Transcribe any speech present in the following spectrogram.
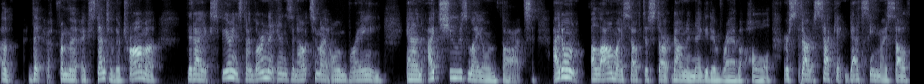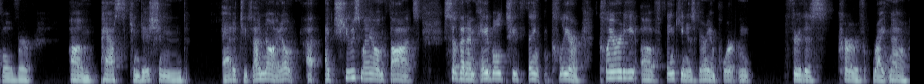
of the from the extent of the trauma that I experienced, I learned the ins and outs of my own brain and I choose my own thoughts. I don't allow myself to start down a negative rabbit hole or start second guessing myself over um, past conditioned attitudes. I know I don't, I, I choose my own thoughts so that I'm able to think clear. Clarity of thinking is very important through this curve right now.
